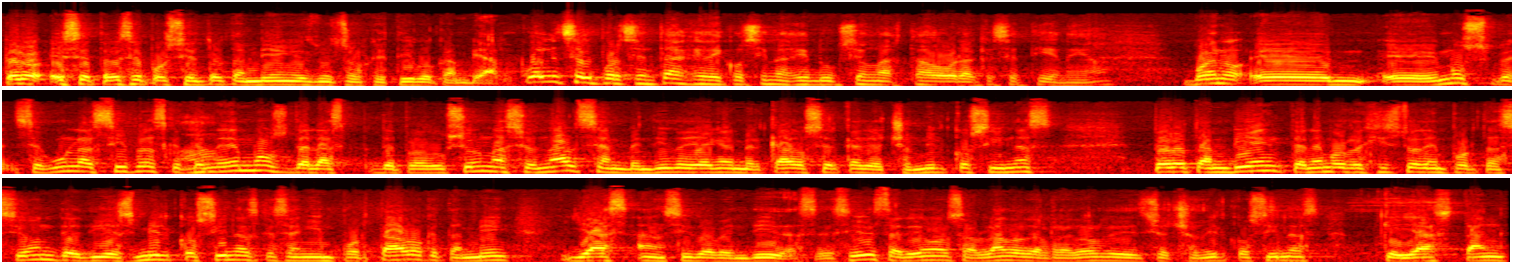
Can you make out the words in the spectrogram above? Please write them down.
pero ese 13% también es nuestro objetivo cambiarlo. ¿Cuál es el porcentaje de cocinas de inducción hasta ahora que se tiene? Ah? Bueno, eh, eh, hemos, según las cifras que ah. tenemos de, las, de producción nacional, se han vendido ya en el mercado cerca de 8 mil cocinas, pero también tenemos registro de importación de 10 mil cocinas que se han importado, que también ya han sido vendidas. Es decir, estaríamos hablando de alrededor de 18 mil cocinas que ya están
